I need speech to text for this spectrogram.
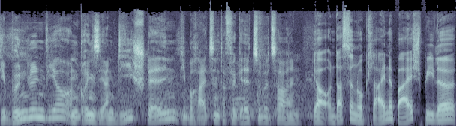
die bündeln wir und bringen sie an die Stellen, die bereit sind, dafür Geld zu bezahlen. Ja, und das sind nur kleine Beispiele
